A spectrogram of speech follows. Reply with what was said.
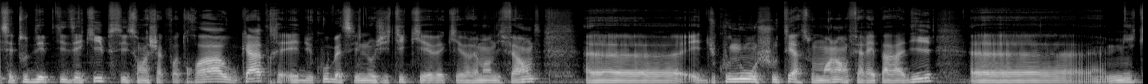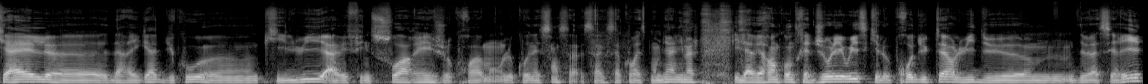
C'est toutes des petites équipes, ils sont à chaque fois trois ou quatre, et du coup, bah, c'est une logistique qui est, vraiment différente. Euh, et du coup, nous, on shootait à ce moment-là en Fer et Paradis. Euh, Michael euh, du coup, euh, qui lui avait fait une soirée, je crois, bon, le connaissant, ça, correspond bien à l'image. Il avait rencontré Joe Lewis, qui est le producteur, lui, de la série.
